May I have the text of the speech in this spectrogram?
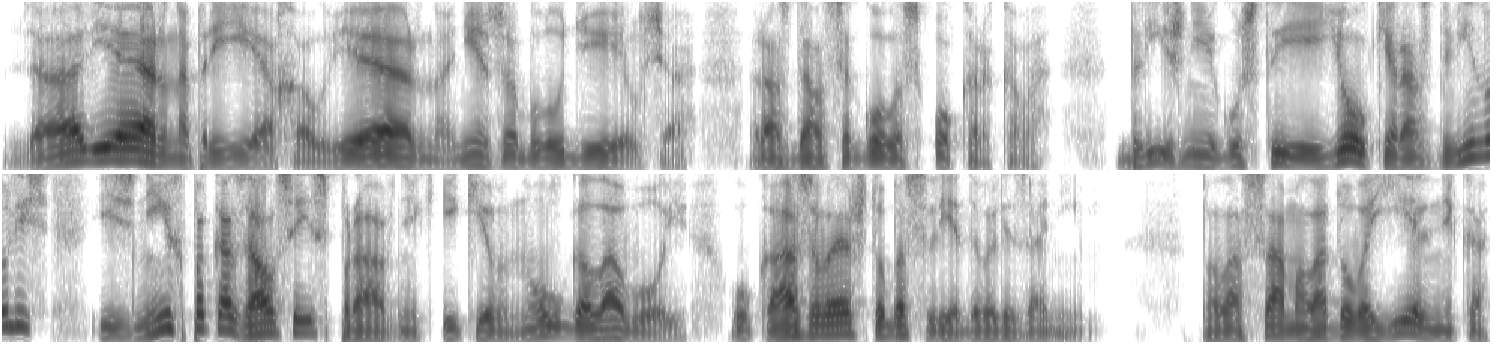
— Да верно приехал, верно, не заблудился, раздался голос Окорокова. Ближние густые елки раздвинулись, из них показался исправник и кивнул головой, указывая, чтобы следовали за ним. Полоса молодого ельника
